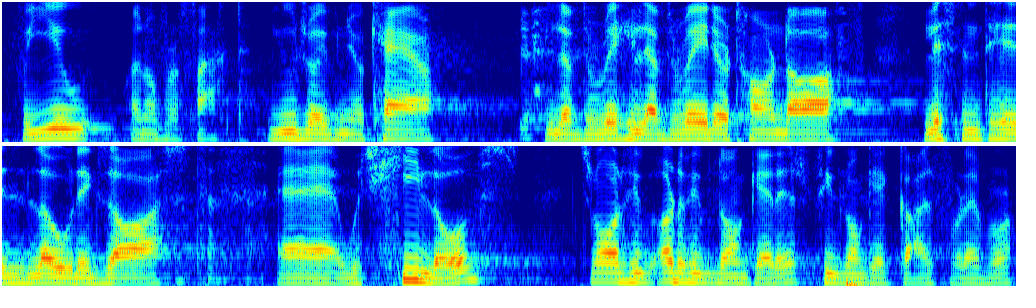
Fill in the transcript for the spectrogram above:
For you, I know for a fact, you driving your car, he'll have the he'll have the radio turned off, listen to his loud exhaust, uh, which he loves. Do you know, other people, other people don't get it. People don't get golf, whatever.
